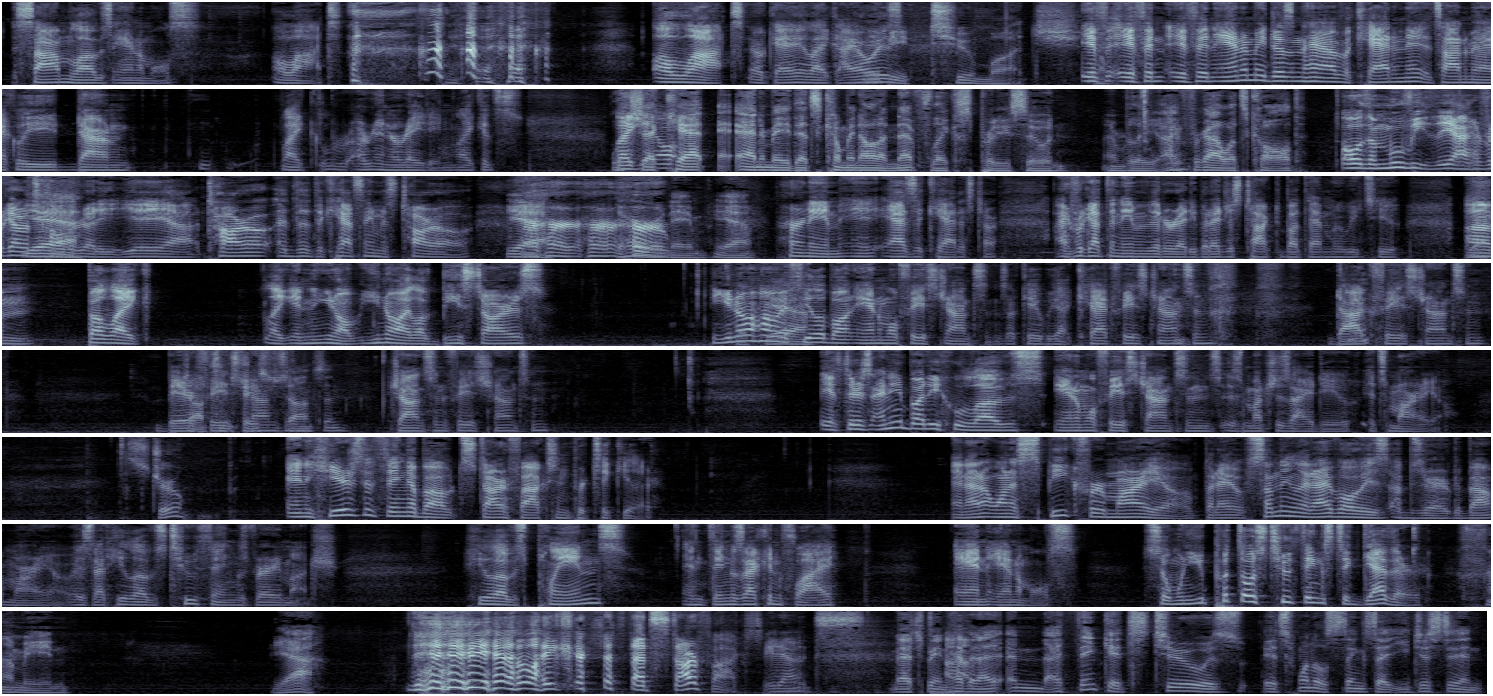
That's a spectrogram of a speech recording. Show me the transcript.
Sam loves animals a lot. a lot, okay? Like I always Maybe too much. if if an if an anime doesn't have a cat in it, it's automatically down like in a rating. Like it's Which like that oh, cat anime that's coming out on Netflix pretty soon. I'm really I forgot what's called. Oh, the movie. Yeah, I forgot what it's Yeah. called already. Yeah, yeah. Taro. uh, The, the cat's name is Taro. Yeah, Or her her the her, her name. Yeah, her name as a cat is Taro. I forgot the name of it already, but I just talked about that movie too. Um, but like, like, and you know, you know, I love Beastars. You know how I feel about animal face Johnsons. Okay, we got cat face Johnson, dog face Johnson, bear Johnson face Face Johnson, Johnson. Johnson face Johnson. If there's anybody who loves animal face Johnsons as much as I do, it's Mario. It's true. And here's the thing about Star Fox in particular. And I don't want to speak for Mario, but I, something that I've always observed about Mario is that he loves two things very much. He loves planes and things that can fly, and animals. So when you put those two things together, I mean, yeah, yeah, like that's Star Fox, you know. it's match made in heaven. Uh-huh. I, and I think it's too is it's one of those things that you just didn't.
